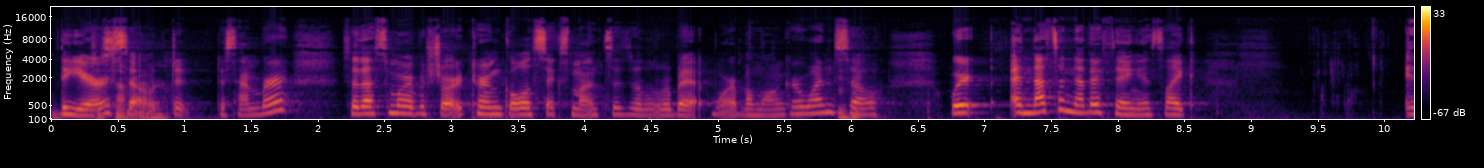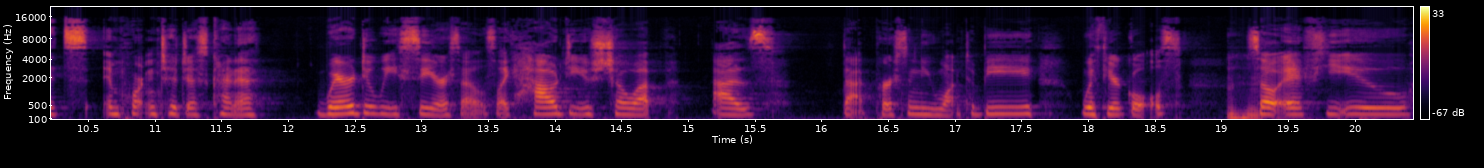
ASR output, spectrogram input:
the year, December. so de- December. So that's more of a short term goal. Six months is a little bit more of a longer one. So we're, and that's another thing is like, it's important to just kind of where do we see ourselves? Like, how do you show up as that person you want to be with your goals? So, if you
